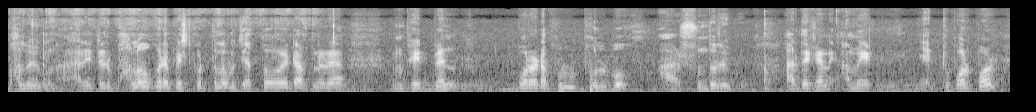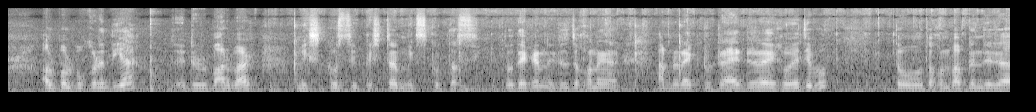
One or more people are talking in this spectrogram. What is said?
ভালো হইব না। আর এটার ভালো করে পেস্ট করতে লাগবো। যত এটা আপনারা ফেটবেন, বড়াটা ফুল, ফুলবো আর সুন্দর হইব। আর দেখেন, আমি এক- একটু পর পর অল্প অল্প করে দিয়া এটা বারবার মিক্স করছি পেস্টটা মিক্স করতে আসছি তো দেখেন, এটা যখন আপনারা একটু ড্রাই ড্রাই হয়ে যাব, তো তখন ভাববেন যে এটা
